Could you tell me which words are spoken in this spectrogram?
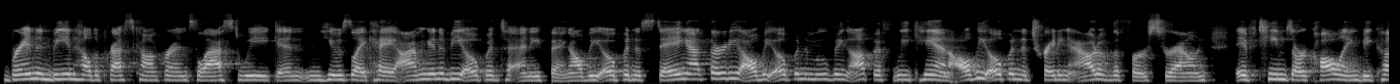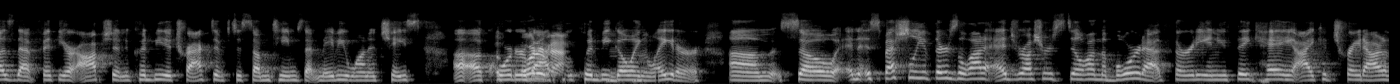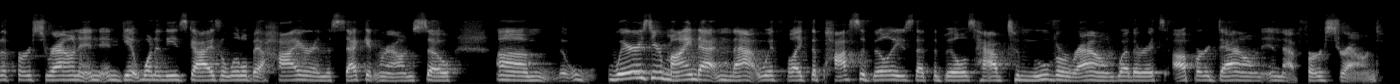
Brandon Beane held a press conference last week and he was like, Hey, I'm going to be open to anything. I'll be open to staying at 30. I'll be open to moving up if we can. I'll be open to trading out of the first round if teams are calling because that fifth year option could be attractive to some teams that maybe want to chase a, a, quarterback, a quarterback, who could be mm-hmm. going later. Um, so, and especially if there's a lot of edge rushers still on the board at 30 and you think, Hey, I could trade out of the first round and, and get one of these guys guys a little bit higher in the second round. So, um, where is your mind at in that with like the possibilities that the Bills have to move around, whether it's up or down in that first round?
